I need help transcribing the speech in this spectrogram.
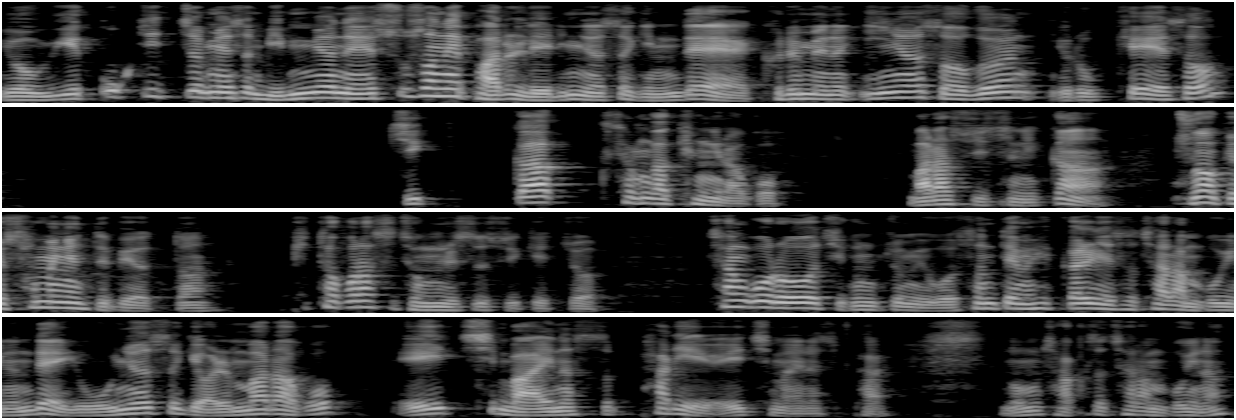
요 위에 꼭지점에서 밑면에 수선의 발을 내린 녀석인데 그러면은 이 녀석은 이렇게 해서 직각 삼각형이라고 말할 수 있으니까 중학교 3학년 때 배웠던 피타고라스 정리를 쓸 수 있겠죠. 참고로 지금 좀 이거 선 때문에 헷갈려서 잘 안 보이는데 요 녀석이 얼마라고? h-8이에요. h-8. 너무 작아서 잘 안 보이나?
